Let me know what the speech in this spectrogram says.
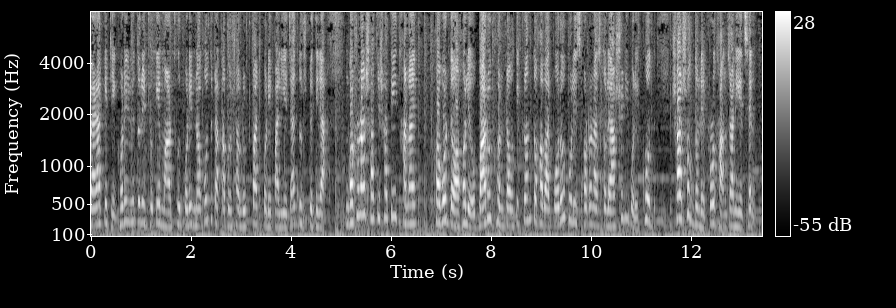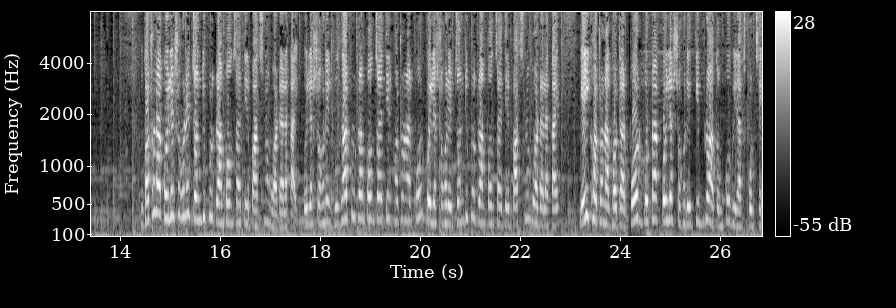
বেড়া কেটে ঘরের ভেতরে ঢুকে মারধর করে নগদ টাকা পয়সা লুটপাট করে পালিয়ে যায় দুষ্কৃতীরা। ঘটনার সাথে সাথেই থানায় খবর দেওয়া হলেও বারো ঘণ্টা অতিক্রান্ত হবার পরেও পুলিশ ঘটনাস্থলে আসেনি বলে খোদ শাসক দলের প্রধান জানিয়েছেন। ঘটনা কৈলাসহরের চণ্ডীপুর গ্রাম পঞ্চায়েতের পাঁচ নং ওয়ার্ড এলাকায়। কৈলাসহরের গুলধারপুর গ্রাম পঞ্চায়েতের ঘটনার পর কৈলাসহরের চণ্ডীপুর গ্রাম পঞ্চায়েতের পাঁচ নং ওয়ার্ড এলাকায় এই ঘটনা ঘটার পর গোটা কৈলাসহরে তীব্র আতঙ্ক বিরাজ করছে।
